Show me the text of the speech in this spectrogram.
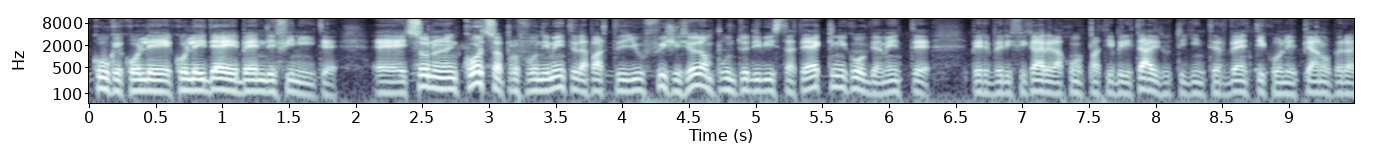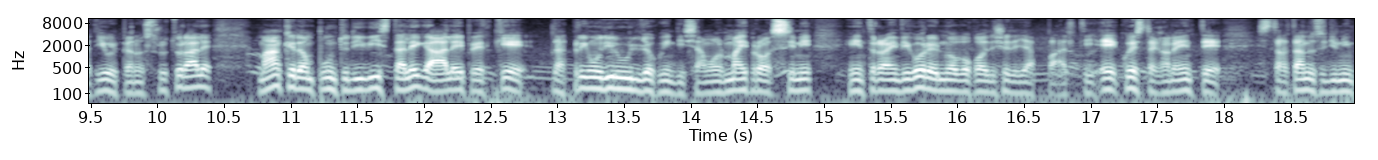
comunque con le, con le idee ben definite. Eh, sono in corso approfondimenti da parte degli uffici sia da un punto di vista tecnico, ovviamente per verificare la compatibilità di tutti gli interventi con il piano operativo e il piano strutturale, ma anche da un punto di vista legale perché dal primo di luglio, quindi siamo ormai prossimi, entrerà in vigore il nuovo codice degli appalti e questo chiaramente, trattandosi di un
